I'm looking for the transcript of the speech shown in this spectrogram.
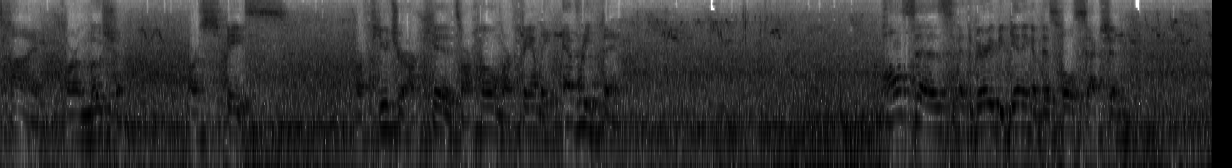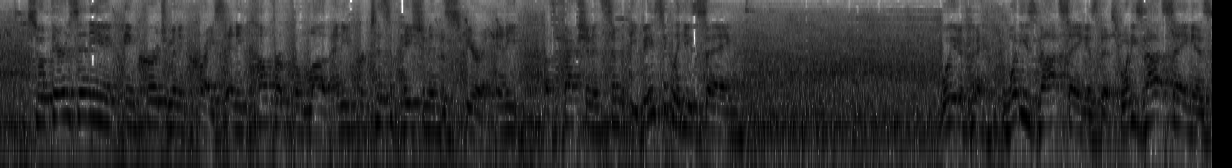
time, our emotion, our space, our future, our kids, our home, our family, everything? Paul says at the very beginning of this whole section so if there's any encouragement in Christ, any comfort from love, any participation in the Spirit, any affection and sympathy, basically he's saying, What he's not saying is this. What he's not saying is,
